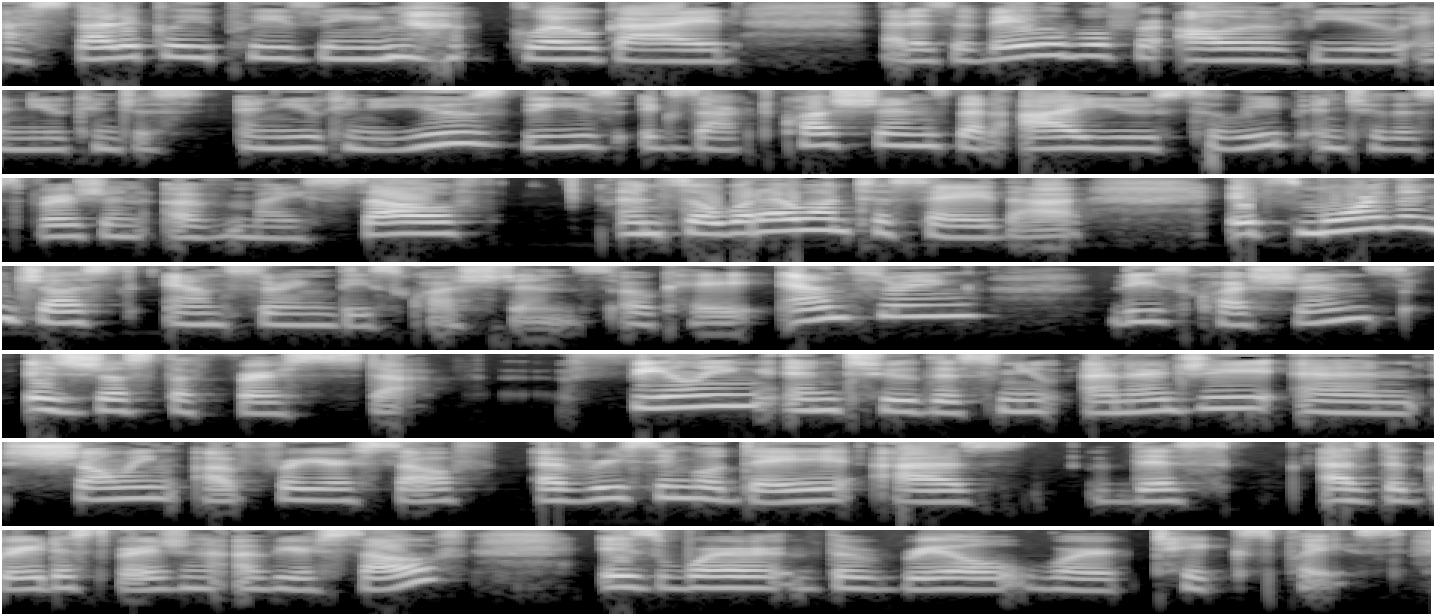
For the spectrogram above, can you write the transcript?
aesthetically pleasing glow guide that is available for all of you and you can just and you can use these exact questions that I use to leap into this version of myself and so, what I want to say that it's more than just answering these questions, okay? Answering these questions is just the first step. Feeling into this new energy and showing up for yourself every single day as this as the greatest version of yourself is where the real work takes place.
